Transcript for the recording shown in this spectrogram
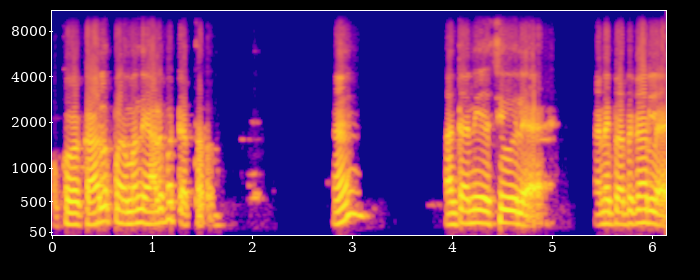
ఒక్కొక్క కారులో పది మంది ఆడబట్టేస్తారు అంటే అన్ని ఎస్యూలే అన్ని పెద్ద కార్లే?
